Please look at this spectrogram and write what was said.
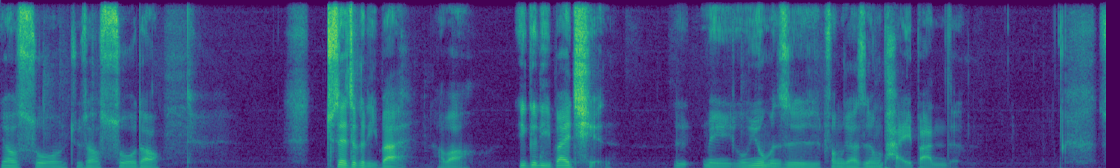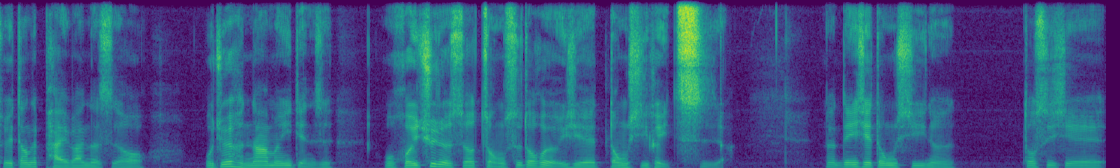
要说就是要说到，就在这个礼拜，好不好？一个礼拜前，每因为我们是放假是用排班的，所以当在排班的时候，我觉得很纳闷一点是，我回去的时候总是都会有一些东西可以吃啊。那那些东西呢，都是一些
